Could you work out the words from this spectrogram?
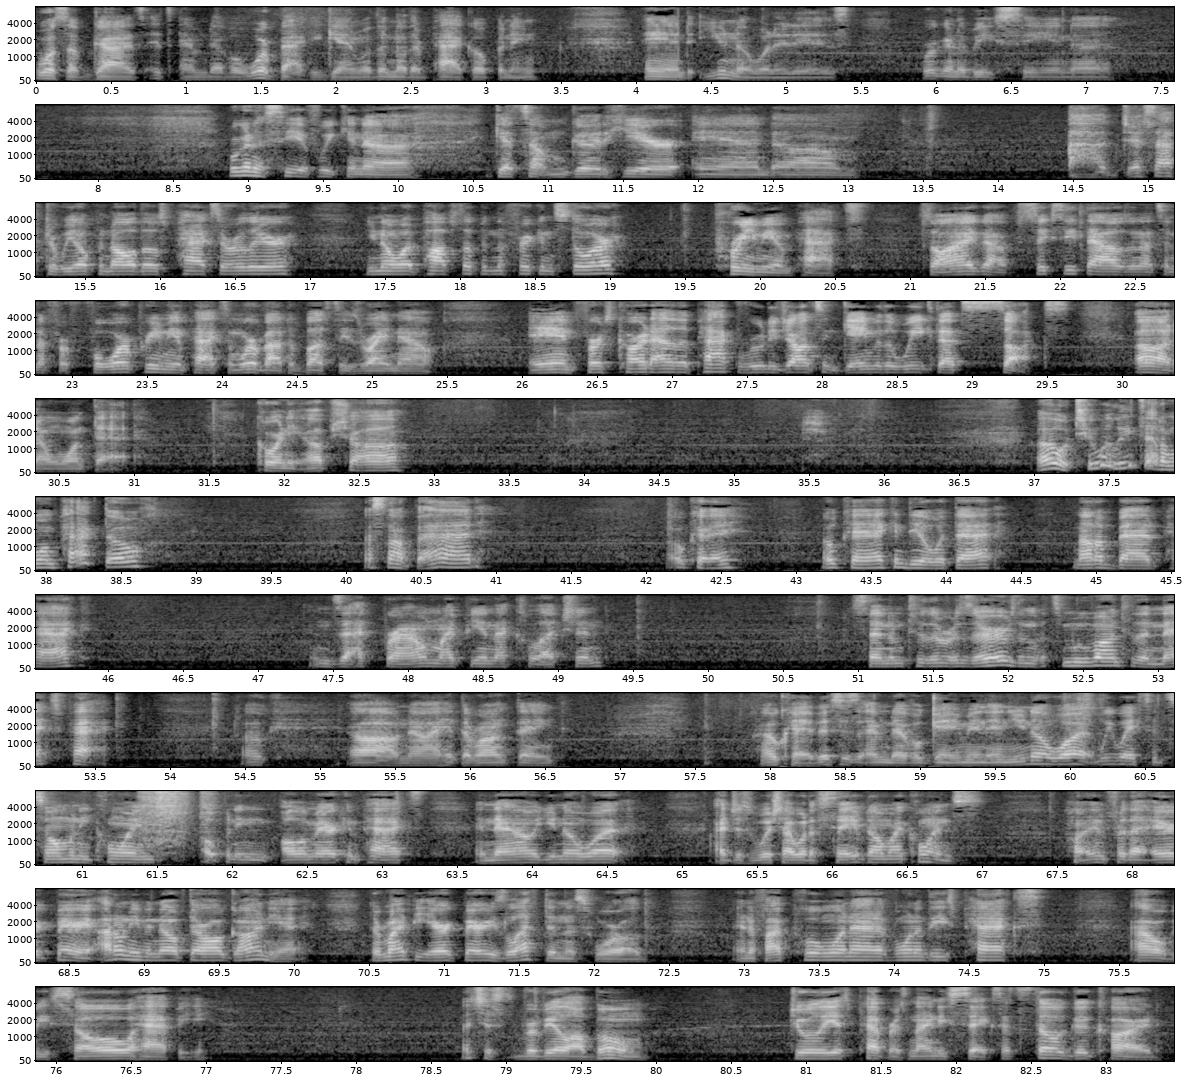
What's up guys, it's M-Devil. We're back again with another pack opening. And you know what it is. We're to be seeing, uh, we're to see if we can uh, get something good here. And um, uh, just after we opened all those packs earlier, you know what pops up in the freaking store? Premium packs. So I got 60,000, that's enough for four premium packs and we're about to bust these right now. And first card out of the pack, Rudi Johnson Game of the Week, that sucks. Oh, I don't want that. Courtney Upshaw. Oh, two elites out of one pack, though. That's not bad. Okay. Okay, I can deal with that. Not a bad pack. And Zach Brown might be in that collection. Send him to the reserves and let's move on to the next pack. Okay. Oh, no, I hit the wrong thing. Okay, this is M-Devil Gaming, and you know what? We wasted so many coins opening All-American packs, and now, you know what? I just wish I would have saved all my coins hunting for that Eric Berry. I don't even know if they're all gone yet. There might be Eric Berries left in this world. And if I pull one out of one of these packs, I will be so happy. Let's just reveal all. Boom. Julius Peppers, 96. That's still a good card.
